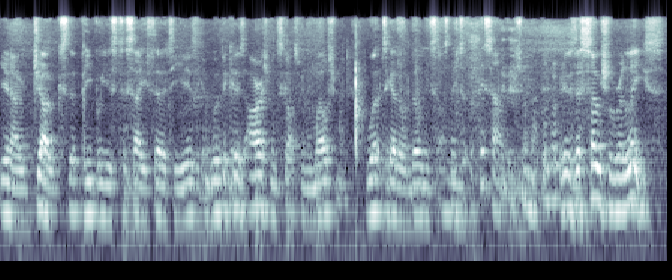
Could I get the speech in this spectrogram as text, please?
you know jokes that people used to say 30 years ago were because Irishmen, Scotsmen, and Welshmen worked together on building sites. They took the piss out of each other. But it was a social release.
